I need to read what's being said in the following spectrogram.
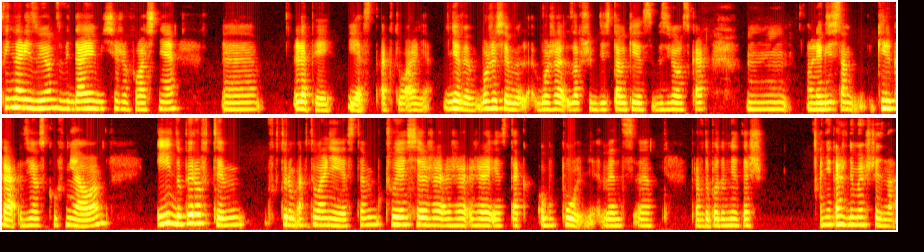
finalizując, wydaje mi się, że właśnie. Lepiej jest aktualnie. Nie wiem, może się mylę, może zawsze gdzieś tam jest w związkach, mm, ale gdzieś tam kilka związków miałam i dopiero w tym, w którym aktualnie jestem, czuję się, że, że, że jest tak obopólnie, więc e, prawdopodobnie też nie każdy mężczyzna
